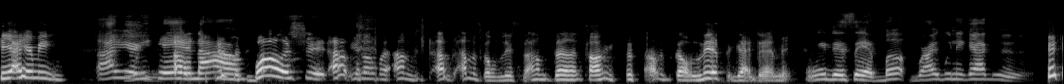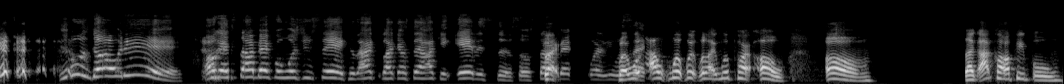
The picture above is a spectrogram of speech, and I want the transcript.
y'all hear me? I hear we you. Can oh, now. Bullshit. I, you know what? I'm just. I'm, I'm, just gonna listen. I'm done talking. I'm just gonna listen. God damn it. We just said, "But right when it got good." you was going in. Okay, start back from what you said, because I, like I said, I can edit stuff. So start back from what you were saying. What, what, what, like what part? Oh, um, like I call people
